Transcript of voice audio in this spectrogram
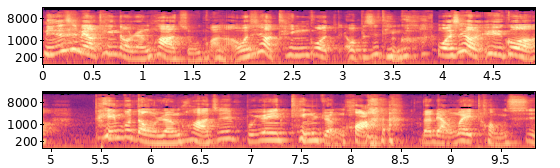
你那是没有听懂人话主管吗？我是有听过，我不是听过，我是有遇过听不懂人话，就是不愿意听人话的两位同事。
